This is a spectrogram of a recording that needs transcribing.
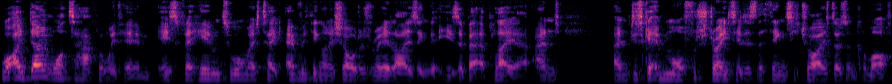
What I don't want to happen with him is for him to almost take everything on his shoulders, realizing that he's a better player and and just getting more frustrated as the things he tries doesn't come off.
